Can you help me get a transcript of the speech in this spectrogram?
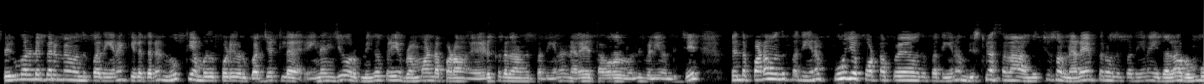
ஸோ இவங்க ரெண்டு பேருமே வந்து பார்த்தீங்கன்னா கிட்டத்தட்ட நூற்றி ஐம்பது கோடி ஒரு பட்ஜெட்டில் இணைஞ்சு ஒரு மிகப்பெரிய பிரம்மாண்ட படம் எடுக்கிறதா வந்து பார்த்தீங்கன்னா நிறைய தகவல்கள் வந்து வெளிவந்துச்சு ஸோ இந்த படம் வந்து பார்த்தீங்கன்னா பூஜை போட்டப்பவே வந்து பார்த்தீங்கன்னா பிஸ்னஸ் எல்லாம் ஆகுச்சு ஸோ நிறைய பேர் வந்து பார்த்தீங்கன்னா இதெல்லாம் ரொம்ப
